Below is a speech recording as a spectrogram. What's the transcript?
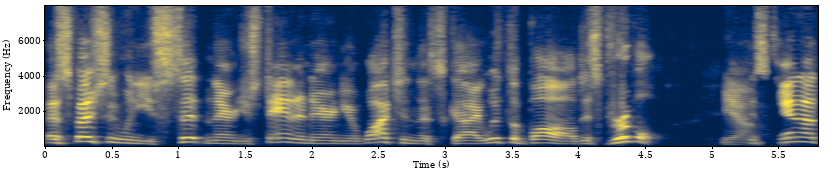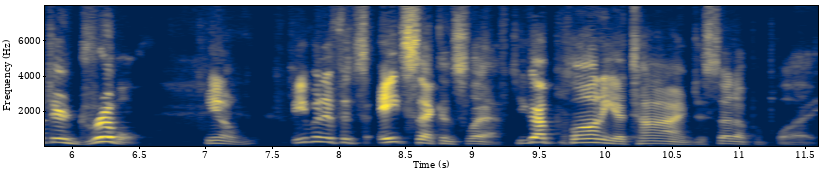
especially when you're sitting there, you're standing there, and you're watching this guy with the ball just dribble. Yeah, just stand out there and dribble. You know, even if it's eight seconds left, you got plenty of time to set up a play.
